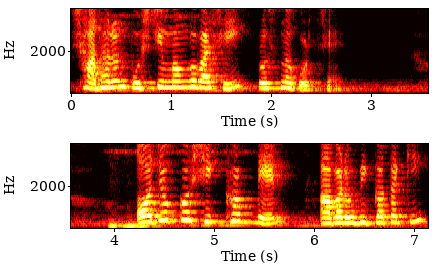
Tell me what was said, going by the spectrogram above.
সাধারণ পশ্চিমবঙ্গবাসী প্রশ্ন করছে। অযোগ্য শিক্ষকদের আবার অভিজ্ঞতা কি?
